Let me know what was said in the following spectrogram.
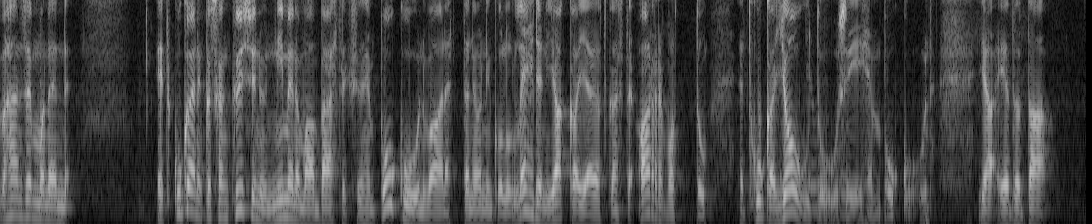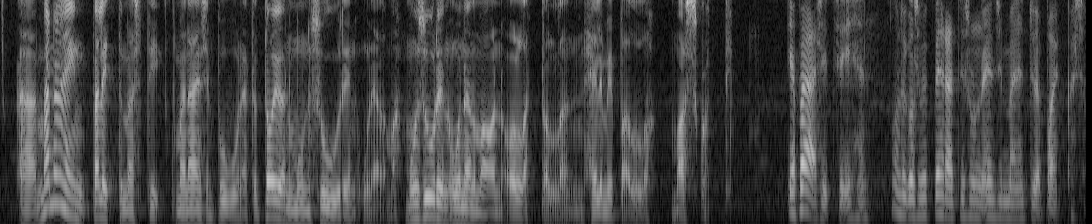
vähän semmoinen että kukaan ei koskaan kysynyt nimenomaan päästäkseen sen pukuun, vaan että ne on niin ollut lehden jakajia, jotka on sitten arvottu, että kuka joutuu siihen pukuun. Ja, ja tota, ää, mä näin välittömästi, kun mä näin sen puvun, että toi on mun suurin unelma. Mun suurin unelma on olla tuollainen helmipallo maskotti. Ja pääsit siihen. Oliko se peräti sun ensimmäinen työpaikkasi?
